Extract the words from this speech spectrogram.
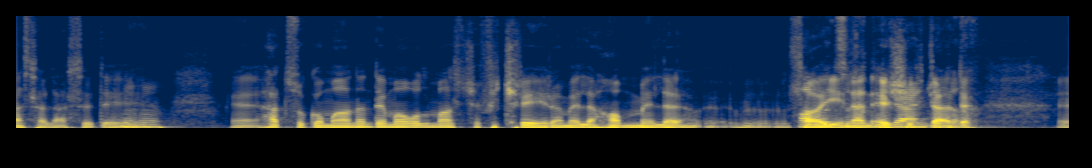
məsələsidir. Hı -hı. E, Hətta qomanın demək olmaz ki, fikr edirəm elə hamı elə sayı ilə eşikdədir. E,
